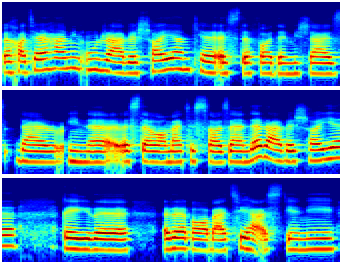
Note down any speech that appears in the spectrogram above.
به خاطر همین اون روش هایی هم که استفاده میشه از در این استقامت سازنده روش های غیر رقابتی هست. یعنی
